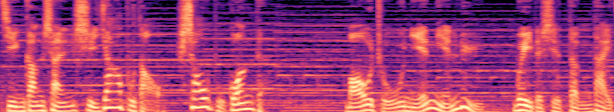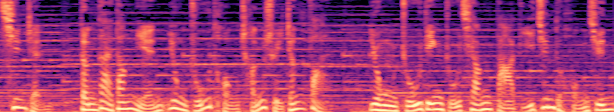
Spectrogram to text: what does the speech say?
井冈山是压不倒、烧不光的。毛竹年年绿，为的是等待亲人，等待当年用竹筒盛水蒸饭、用竹钉竹枪打敌军的红军，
